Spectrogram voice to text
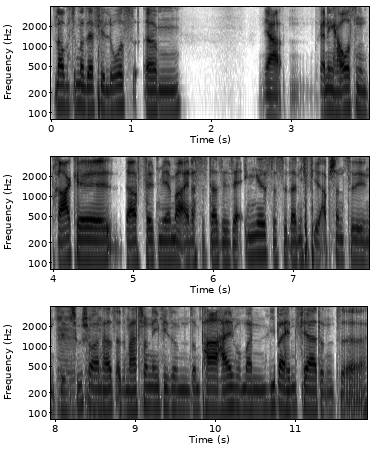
Glaubens immer sehr viel los. Ähm, ja, Renninghausen und Brakel, da fällt mir immer ein, dass es da sehr, sehr eng ist, dass du da nicht viel Abstand zu den, zu den mhm. Zuschauern hast. Also man hat schon irgendwie so, so, ein paar Hallen, wo man lieber hinfährt und äh,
